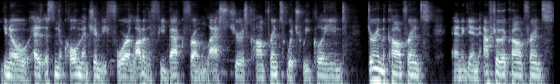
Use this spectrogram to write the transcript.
you know, as, as, Nicole mentioned before, a lot of the feedback from last year's conference, which we gleaned during the conference and again after the conference,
